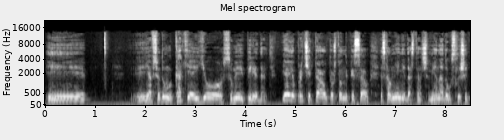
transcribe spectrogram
и я все думал, как я ее сумею передать. Я ее прочитал, то, что он написал. Я сказал, мне недостаточно, мне надо услышать,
